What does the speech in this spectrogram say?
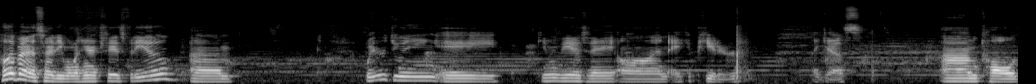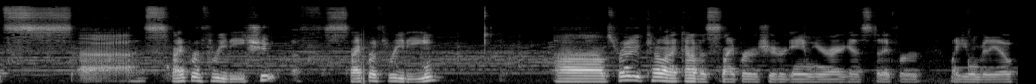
Hello it's ID1 here in today's video. Um, we're doing a gaming video today on a computer, I guess, um, called uh, Sniper 3D. Shoot, Sniper 3D. Um, so we're to do kind of, a, kind of a sniper shooter game here, I guess, today for my gaming video.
